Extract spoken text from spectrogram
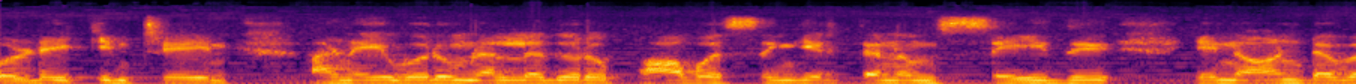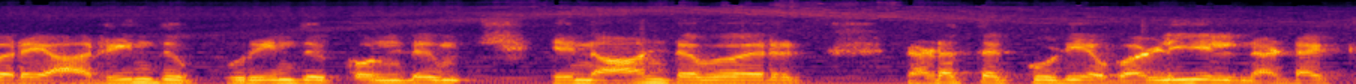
கொடுக்கின்றேன். அனைவரும் நல்லதொரு பாவ சங்கீர்த்தனம் செய்து என் ஆண்டவரை அறிந்து புரிந்து கொண்டு என் ஆண்டவர் நடத்தக்கூடிய வழியில் நடக்க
